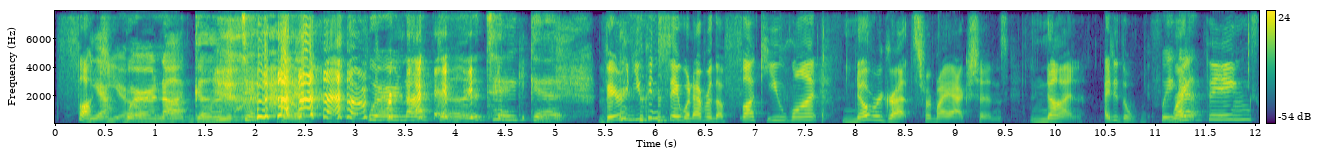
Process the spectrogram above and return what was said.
Fuck yeah, you. We're not gonna take it. We're right. not gonna take it. Verin, you can say whatever the fuck you want. No regrets for my actions. None. I did the right get, things.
